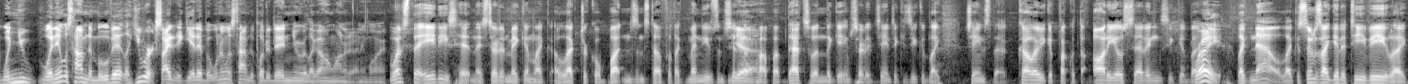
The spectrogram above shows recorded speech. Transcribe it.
when you when it was time to move it, like you were excited to get it, but when it was time to put it in, you were like, I don't want it anymore. Once the '80s hit and they started making like electrical buttons and stuff with like menus and shit Yeah. that pop up, that's when the game started changing because you could like change the color, you could fuck with the audio settings, you could like Right. Like now, like as soon as I get a TV, like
